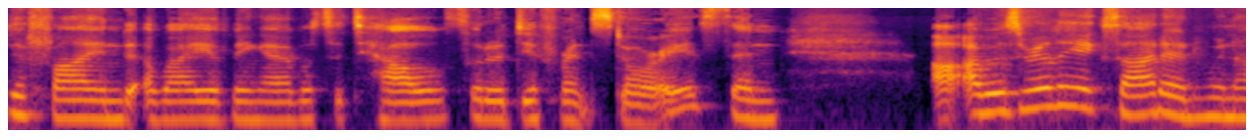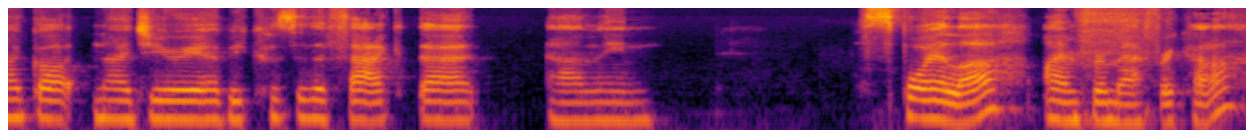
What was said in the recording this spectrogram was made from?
to find a way of being able to tell sort of different stories. And I was really excited when I got Nigeria because of the fact that, I mean, spoiler, I'm from Africa.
